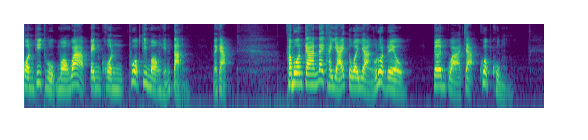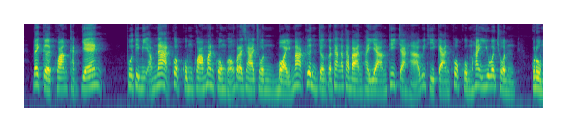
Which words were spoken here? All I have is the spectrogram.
คนที่ถูกมองว่าเป็นคนพวกที่มองเห็นต่างนะครับขบวนการได้ขยายตัวอย่างรวดเร็ว เกินกว่าจะควบคุม ได้เกิดความขัดแย้ง ผู้ที่มีอำนาจควบคุมความมั่นคงของประชาชนบ่อยมากขึ้น จนกระทั่งรัฐบาลพยายามที่จะหาวิธีการควบคุมให้ยุวชน กลุ่ม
